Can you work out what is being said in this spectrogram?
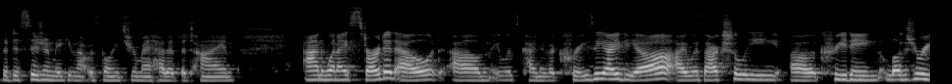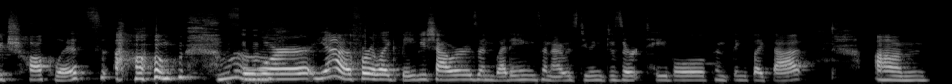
the decision making that was going through my head at the time. And when I started out, um, it was kind of a crazy idea. I was actually uh, creating luxury chocolates um, for, yeah, for like baby showers and weddings. And I was doing dessert tables and things like that, um,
